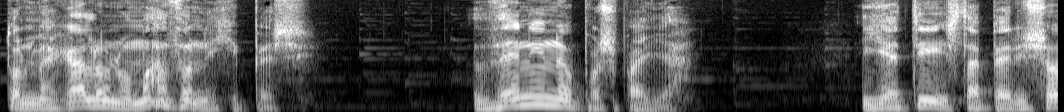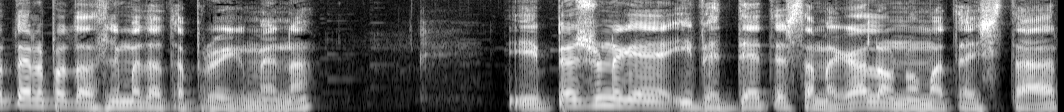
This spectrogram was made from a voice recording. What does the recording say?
των μεγάλων ομάδων έχει πέσει. Δεν είναι όπως παλιά. Γιατί στα περισσότερα από τα αθλήματα τα προηγμένα παίζουν οι βεντέτες, στα μεγάλα ονόματα, οι στάρ,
